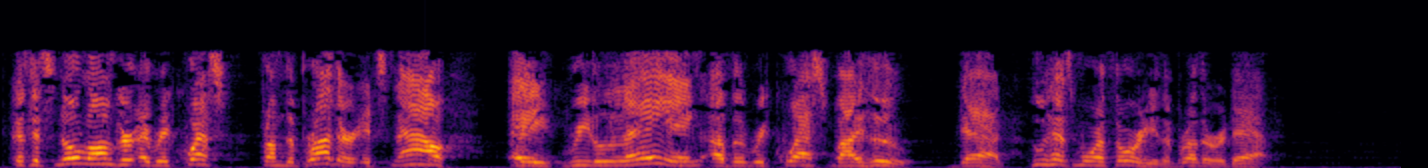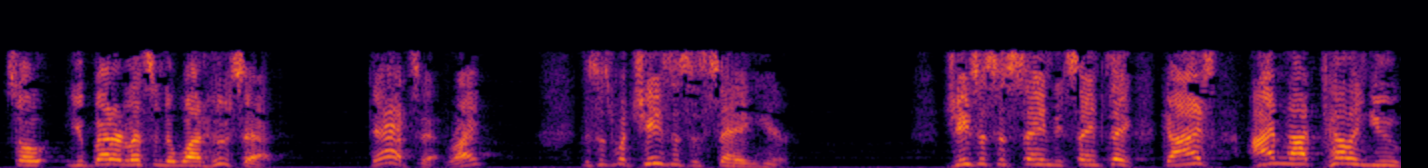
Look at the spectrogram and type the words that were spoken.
Because it's no longer a request from the brother, it's now a relaying of the request by who? Dad. Who has more authority, the brother or dad? So you better listen to what who said? Dad said, right? This is what Jesus is saying here. Jesus is saying the same thing. Guys, I'm not telling you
